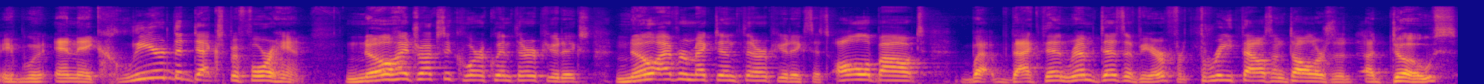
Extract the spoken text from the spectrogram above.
and they cleared the decks beforehand. No hydroxychloroquine therapeutics, no ivermectin therapeutics. It's all about back then remdesivir for $3,000 a dose,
